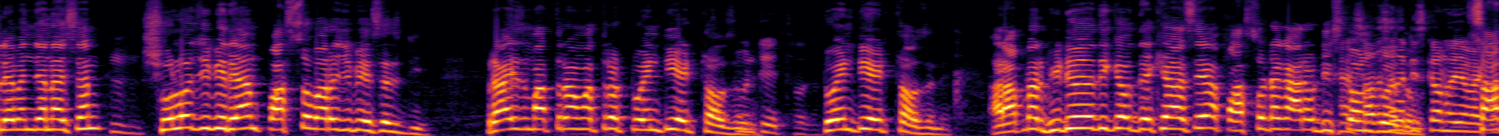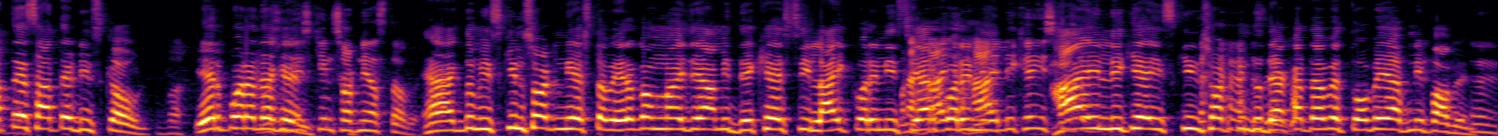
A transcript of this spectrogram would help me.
ইলেভেন জেনারেশন ষোলো জিবি র্যাম পাঁচশো বারো জিবি এসএসডি প্রাইস মাত্র মাত্র twenty eight thousand twenty eight থাউজেন্ডে আর আপনার ভিডিও যদি কেউ দেখে আসে পাঁচশো টাকা আরও ডিসকাউন্ট করে সাথে হয়ে যাবে সাথে সাথে ডিসকাউন্ট এরপরে দেখেন। স্ক্রিনশট নিয়ে আসতে হবে? হ্যাঁ একদম স্ক্রিনশট নিয়ে আসতে হবে। এরকম নয় যে আমি দেখে এসেছি লাইক করিনি মানে শেয়ার করিনি। hi হাই লিখে স্ক্রিনশট কিন্তু দেখাতে হবে তবে আপনি পাবেন। হ্যাঁ।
